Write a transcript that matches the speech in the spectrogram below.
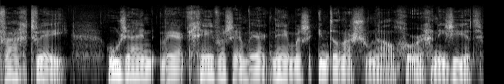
Vraag 2. Hoe zijn werkgevers en werknemers internationaal georganiseerd?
